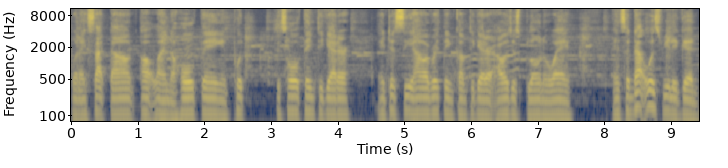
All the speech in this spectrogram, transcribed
when I sat down, outlined the whole thing and put this whole thing together and just see how everything come together, I was just blown away. And so that was really good.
